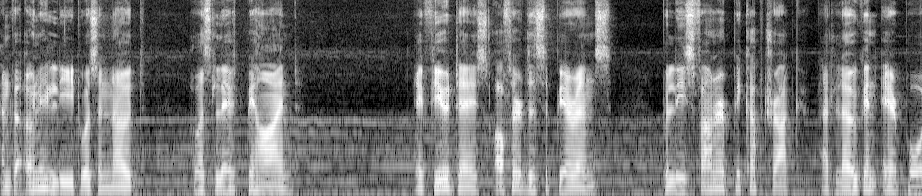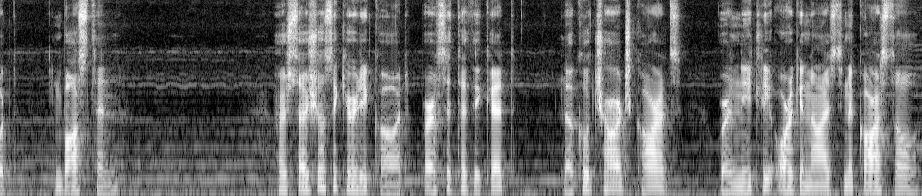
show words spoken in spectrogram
and the only lead was a note that was left behind. A few days after her disappearance, police found her pickup truck at Logan Airport in Boston. Her social security card, birth certificate, local charge cards, were neatly organized in a car stall.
